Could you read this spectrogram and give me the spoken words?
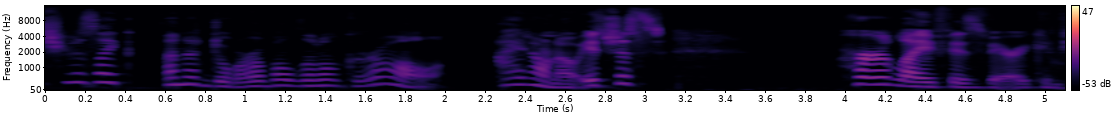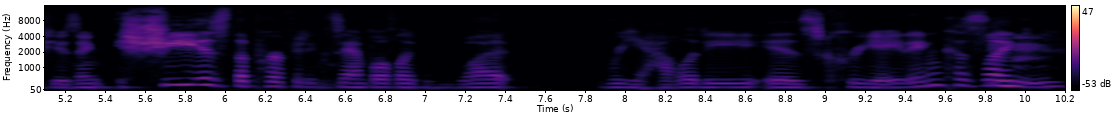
she was like an adorable little girl. I don't know. It's just her life is very confusing. She is the perfect example of like what reality is creating because like Mhm.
